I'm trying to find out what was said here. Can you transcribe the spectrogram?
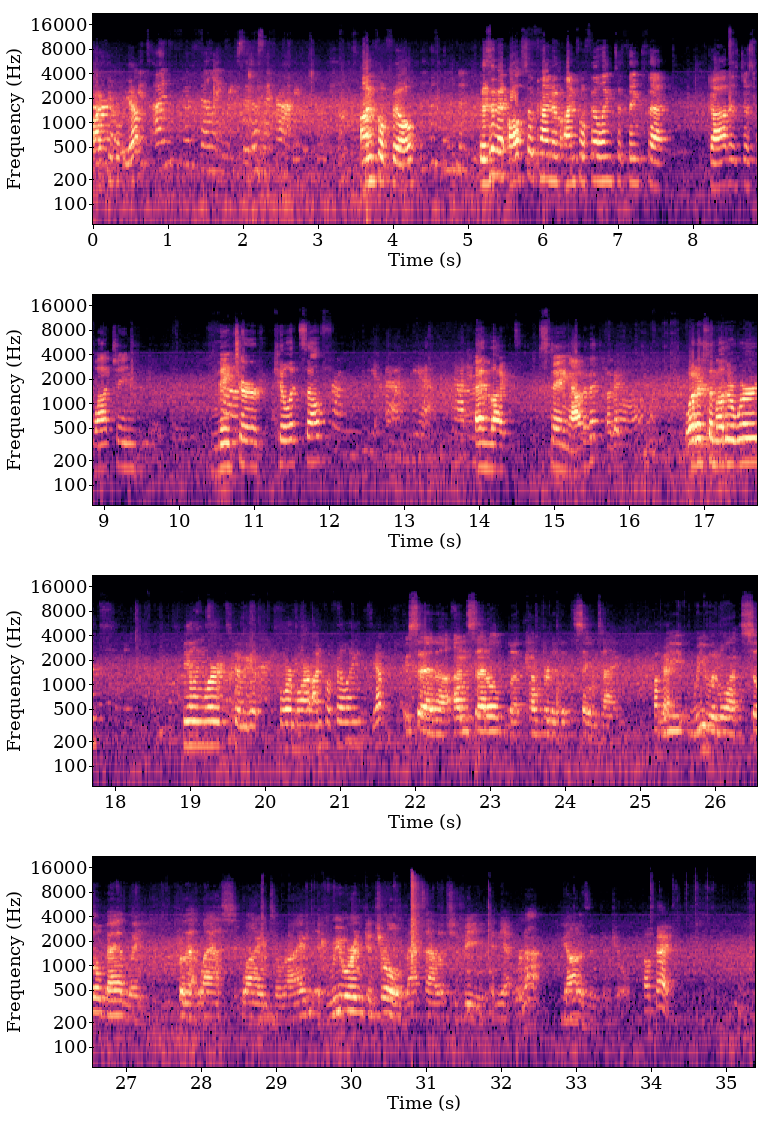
Five people, yep. It's unfulfilling because it doesn't rhyme. Unfulfilled. Isn't it also kind of unfulfilling to think that God is just watching nature um, kill itself From, yeah, uh, yeah, not and like staying out of it? Okay. What are some other words? Feeling words? Can we get four more unfulfilling? Yep. We said uh, unsettled but comforted at the same time. Okay. We, we would want so badly for that last line to rhyme. If we were in control, that's how it should be. And yet we're not. God is in control. Okay.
